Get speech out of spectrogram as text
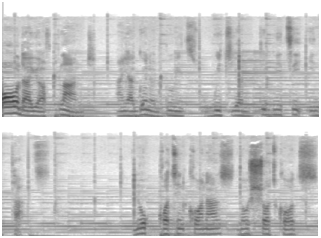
all that you have planned and you are going to do it with your dignity intact. No cutting corners, no shortcuts,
